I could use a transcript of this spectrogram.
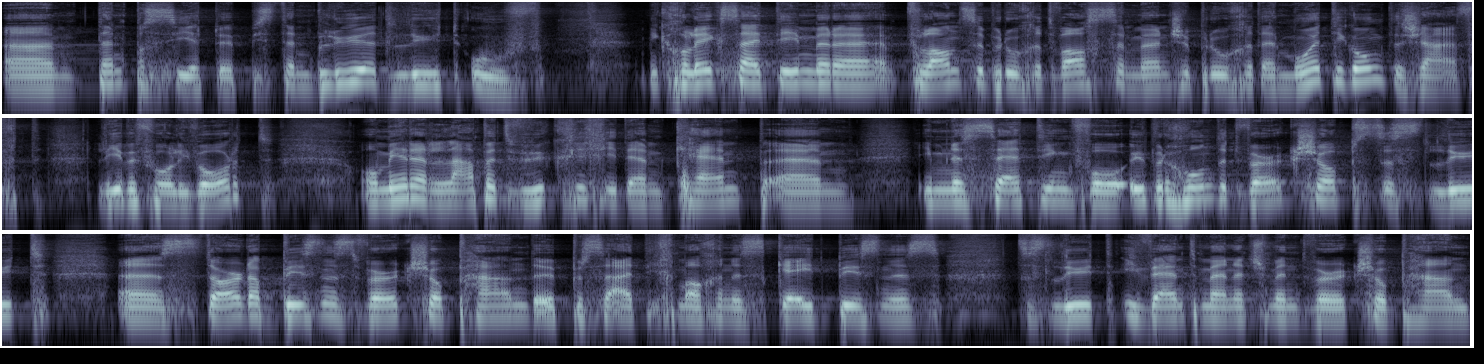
ähm, dann passiert etwas, dann blühen Leute auf. Mein Kollege sagt immer, äh, Pflanzen brauchen Wasser, Menschen brauchen Ermutigung. Das ist einfach liebevolle Wort. Und wir erleben wirklich in diesem Camp, ähm, in einem Setting von über 100 Workshops, dass Leute äh, Startup-Business-Workshop haben. Jemand sagt, ich mache ein Skate-Business. Dass Leute Event-Management-Workshop haben,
